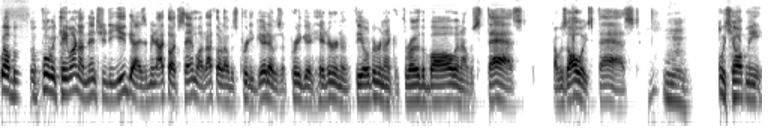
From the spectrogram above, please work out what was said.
Well, before we came on, I mentioned to you guys. I mean, I thought Sandlot. I thought I was pretty good. I was a pretty good hitter and a fielder, and I could throw the ball, and I was fast. I was always fast, Mm. which helped me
